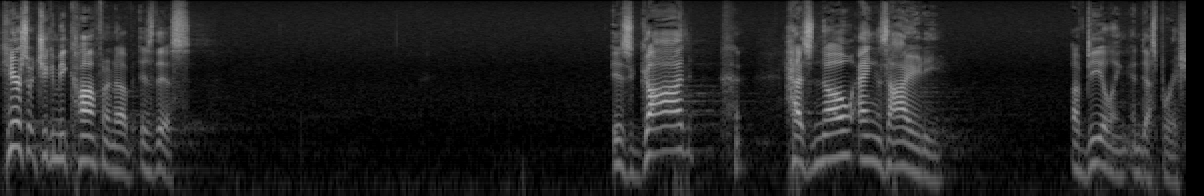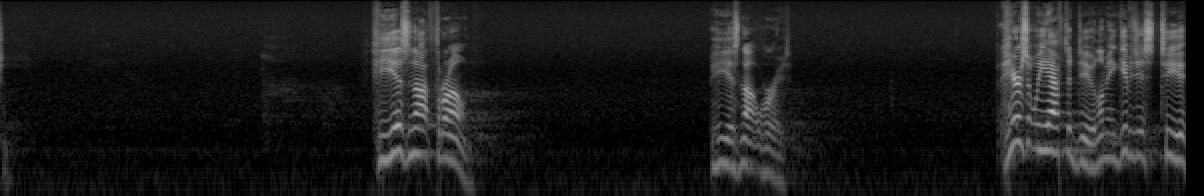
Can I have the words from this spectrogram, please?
Here's what you can be confident of is this is God has no anxiety of dealing in desperation. He is not thrown. He is not worried. Here's what we have to do. Let me give this to you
